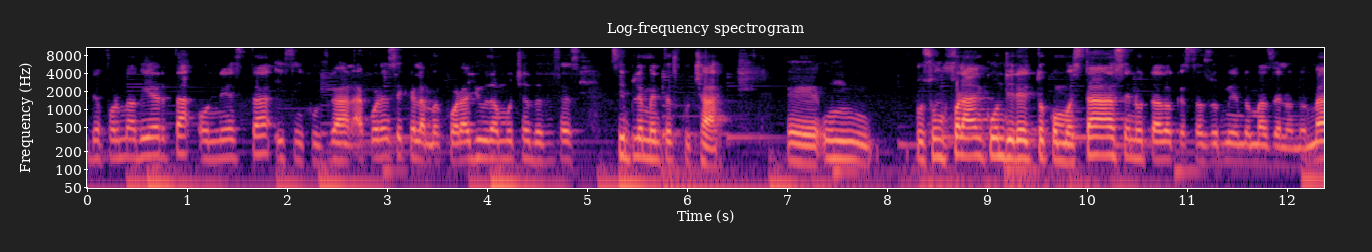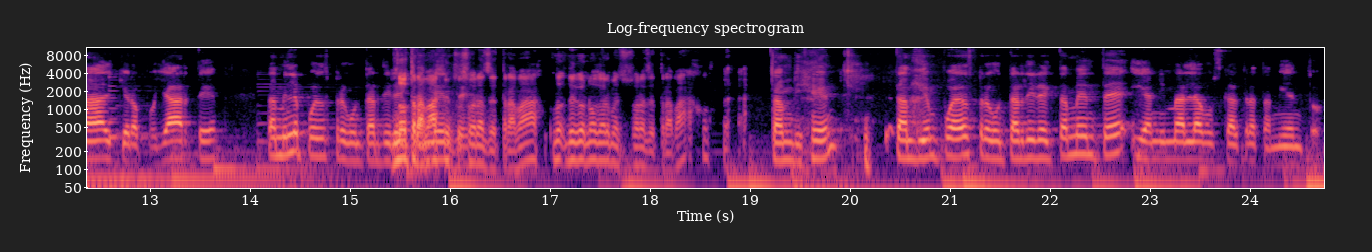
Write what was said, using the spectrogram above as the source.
de forma abierta, honesta y sin juzgar. Acuérdense que la mejor ayuda muchas veces es simplemente escuchar. Eh, un pues un franco, un directo, ¿cómo estás? He notado que estás durmiendo más de lo normal, quiero apoyarte. También le puedes preguntar directamente. No trabaja en sus horas de trabajo, no, digo, no duerme en sus horas de trabajo. También, también puedes preguntar directamente y animarle a buscar tratamiento.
